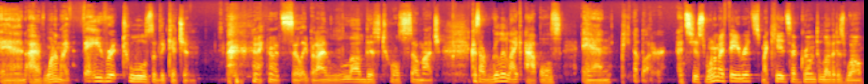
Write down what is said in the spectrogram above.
and I have one of my favorite tools of the kitchen. I know it's silly, but I love this tool so much because I really like apples and peanut butter. It's just one of my favorites. My kids have grown to love it as well.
